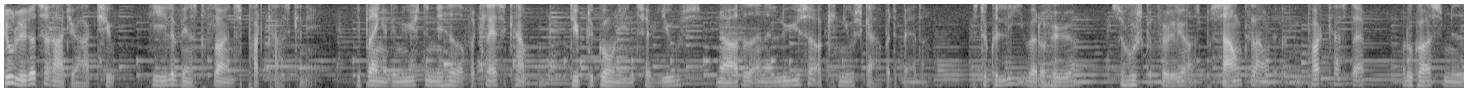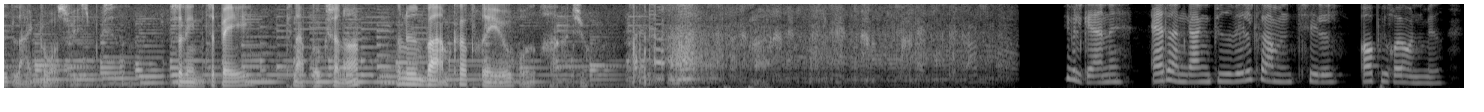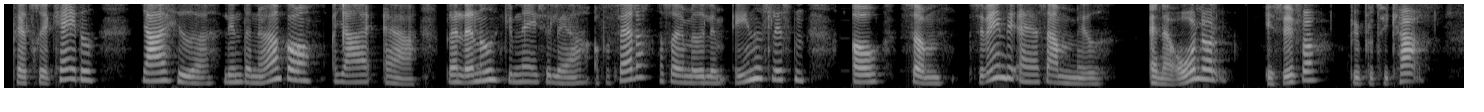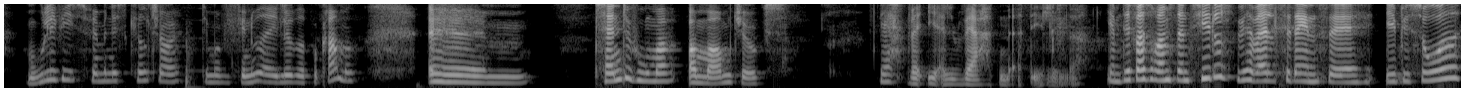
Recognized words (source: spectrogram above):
Du lytter til Radioaktiv, hele Venstrefløjens podcastkanal. Vi bringer de nyeste nyheder fra klassekampen, dybtegående interviews, nørdede analyser og knivskarpe debatter. Hvis du kan lide, hvad du hører, så husk at følge os på SoundCloud eller din podcast-app, og du kan også smide et like på vores Facebook-side. Så læn dig tilbage, knap bukserne op og nyd en varm kop Rød Radio. Vi vil gerne er der engang byde velkommen til Op i røven med Patriarkatet. Jeg hedder Linda Nørgaard, og jeg er blandt andet gymnasielærer og forfatter, og så er jeg medlem af Enhedslisten, og som sædvanligt er jeg sammen med Anna Overlund, SF'er, bibliotekar, muligvis feminist killjoy, det må vi finde ud af i løbet af programmet, øhm, tantehumor og mom jokes. Ja. Hvad i alverden er det, Linda? Jamen, det er først og fremmest den titel, vi har valgt til dagens øh, episode.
